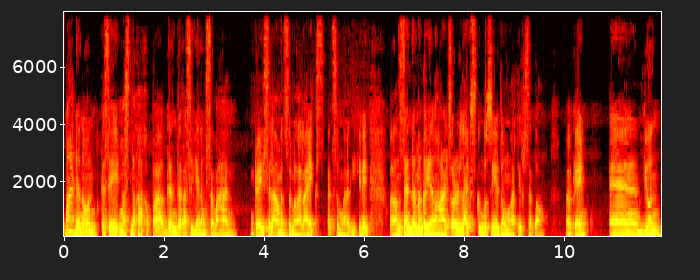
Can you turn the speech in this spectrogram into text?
Mga ganon. Kasi mas nakakapaganda kasi yan ng samahan. Okay? Salamat sa mga likes at sa mga nagkikinig. Um, send naman kayo ng hearts or likes kung gusto niyo itong mga tips na to. Okay? And yun,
